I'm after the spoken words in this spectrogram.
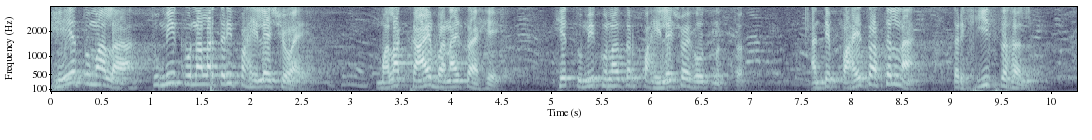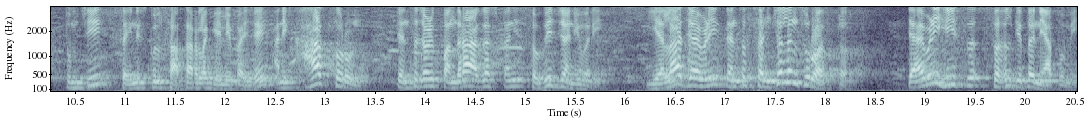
हे तुम्हाला तुम्ही कुणाला तरी पाहिल्याशिवाय मला काय बनायचं आहे हे तुम्ही कुणाला तर पाहिल्याशिवाय होत नसतं. आणि ते पाहायचं असेल ना तर ही सहल तुमची सैनिक स्कूल सातारला गेली पाहिजे. आणि खास करून त्यांचं ज्यावेळी पंधरा ऑगस्ट आणि सव्वीस जानेवारी याला ज्यावेळी त्यांचं संचलन सुरू असतं त्यावेळी ही स सहल तिथं न्या तुम्ही.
